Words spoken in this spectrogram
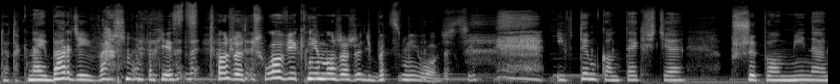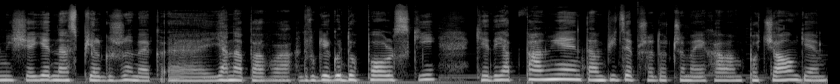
to tak najbardziej ważne to jest to, że człowiek nie może żyć bez miłości. I w tym kontekście przypomina mi się jedna z pielgrzymek e, Jana Pawła II do Polski, kiedy ja pamiętam, widzę przed oczyma, jechałam pociągiem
